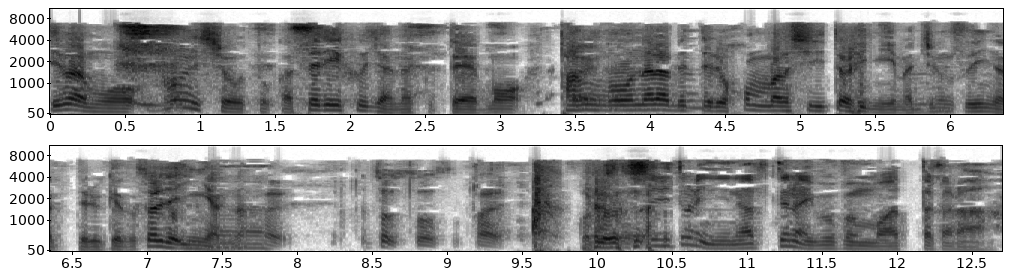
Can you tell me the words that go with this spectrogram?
今もう文章とかセリフじゃなくて、もう単語を並べてるほんまのしりとりに今純粋になってるけど、それでいいんやんな。はい。そうそうそう。はい。これ。しりとりになってない部分もあったから、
